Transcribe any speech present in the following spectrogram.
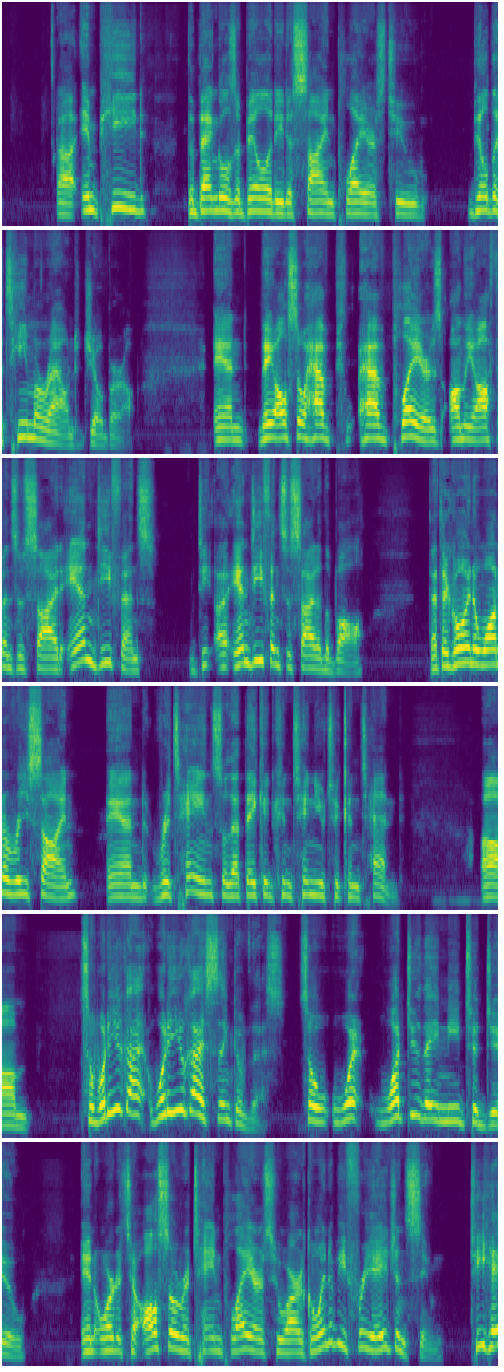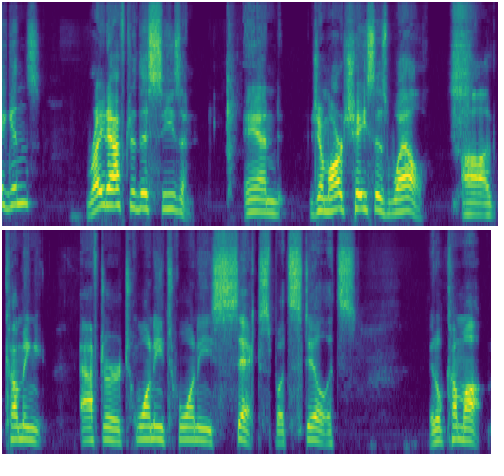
uh, impede the Bengals' ability to sign players to build a team around Joe Burrow? And they also have have players on the offensive side and defense de- uh, and defensive side of the ball that they're going to want to re-sign and retain so that they could continue to contend. Um, so what do you guys what do you guys think of this? So what what do they need to do in order to also retain players who are going to be free agents soon? Tee Higgins right after this season and Ja'Marr Chase as well uh, coming after 2026, but still it's it'll come up.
